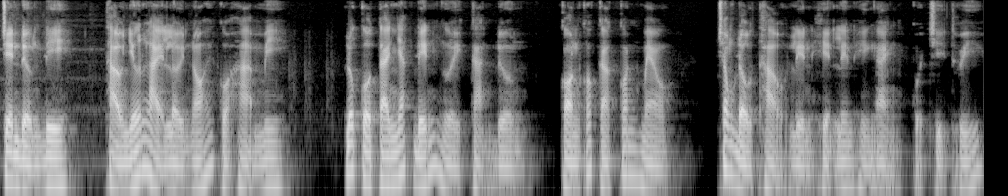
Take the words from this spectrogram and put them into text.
Trên đường đi Thảo nhớ lại lời nói của Hạ Mi Lúc cô ta nhắc đến người cản đường còn có cả con mèo. Trong đầu Thảo liền hiện lên hình ảnh của chị Thúy.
